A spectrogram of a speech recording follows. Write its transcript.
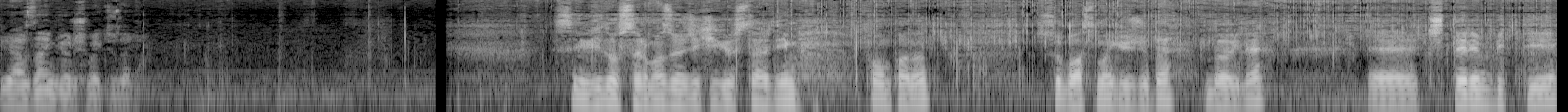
Birazdan görüşmek üzere. Sevgili dostlarım az önceki gösterdiğim pompanın su basma gücü de böyle. E, çitlerin bittiği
